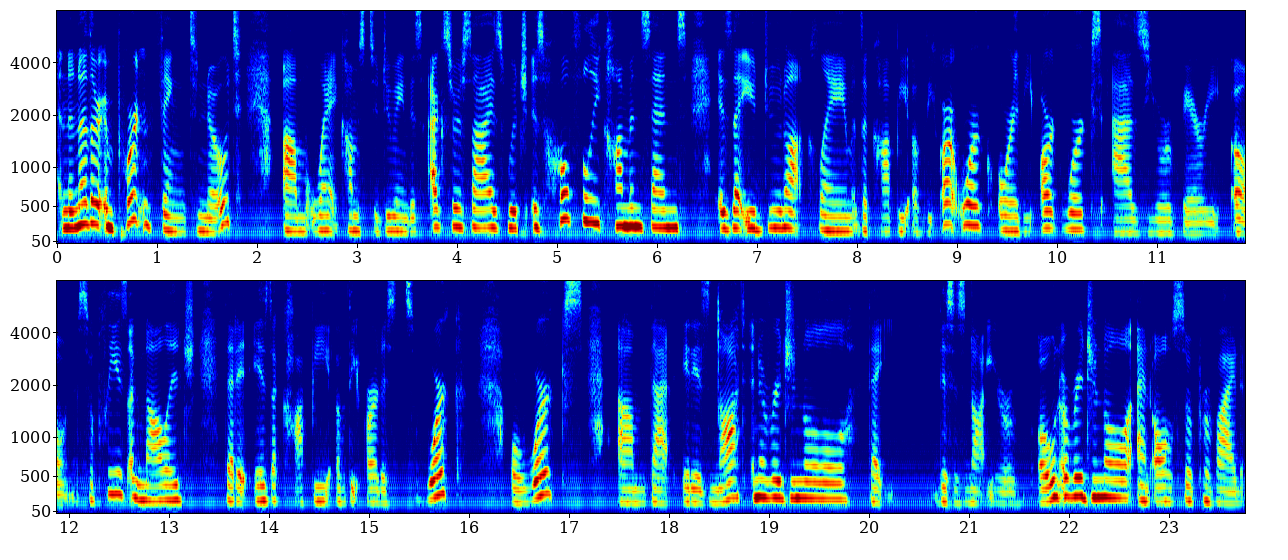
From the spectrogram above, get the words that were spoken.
And another important thing to note um, when it comes to doing this exercise, which is hopefully common sense, is that you do not claim the copy of the artwork or the artworks as your very own. So please acknowledge that it is a copy of the artist's work or works, um, that it is not an original, that this is not your own original, and also provide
